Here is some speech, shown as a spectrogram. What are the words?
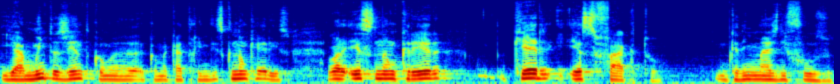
e há muita gente, como a, como a Catherine disse, que não quer isso. Agora, esse não querer, quer esse facto, um bocadinho mais difuso,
